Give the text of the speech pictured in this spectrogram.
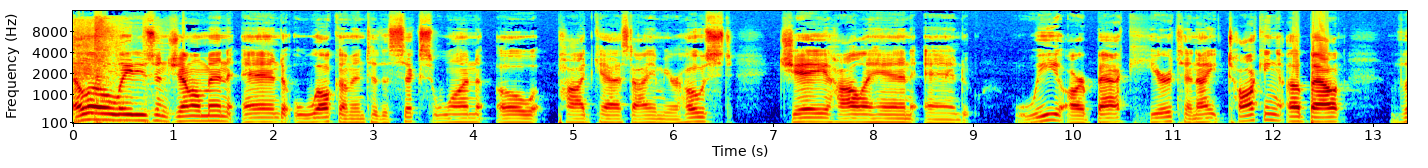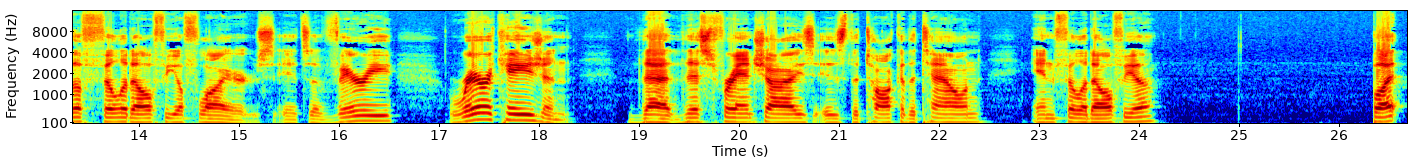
Hello, ladies and gentlemen, and welcome into the 610 podcast. I am your host, Jay Hollahan, and we are back here tonight talking about the Philadelphia Flyers. It's a very rare occasion that this franchise is the talk of the town in Philadelphia. But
